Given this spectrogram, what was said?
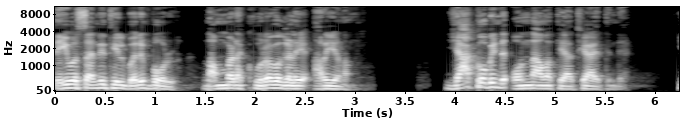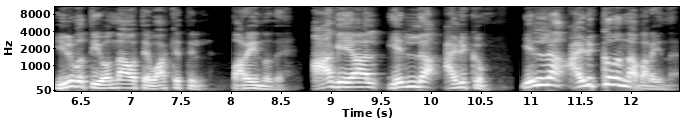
ദൈവസന്നിധിയിൽ വരുമ്പോൾ നമ്മുടെ കുറവുകളെ അറിയണം. യാക്കോബിന്റെ ഒന്നാമത്തെ അധ്യായത്തിന്റെ ഇരുപത്തി ഒന്നാമത്തെ വാക്യത്തിൽ പറയുന്നത് ആകയാൽ എല്ലാ അഴുക്കും എല്ലാ അഴുക്കുമെന്നാണ് പറയുന്നത്.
